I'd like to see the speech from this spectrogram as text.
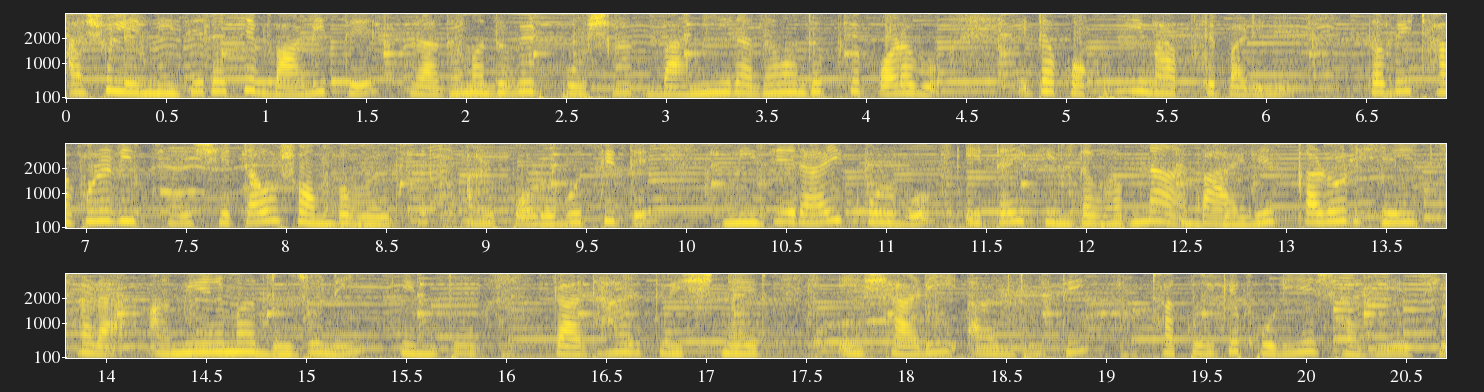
আসলে নিজেরা যে বাড়িতে রাধা মাধবের পোশাক বানিয়ে রাধা মাধবকে পরাবো, এটা কখনোই ভাবতে পারিনি। তবে ঠাকুরের ইচ্ছায় সেটাও সম্ভব হয়েছে। আর পরবর্তীতে নিজেরাই করব এটাই চিন্তাভাবনা বাইরের কারোর হেল্প ছাড়া আমি আর মা দুজনেই কিন্তু রাধা আর কৃষ্ণের এই শাড়ি আর ধুতি ঠাকুরকে পরিয়ে সাজিয়েছি।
